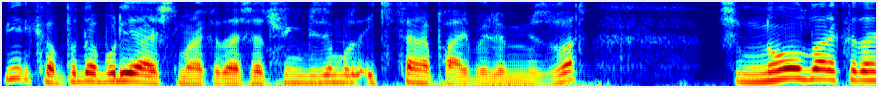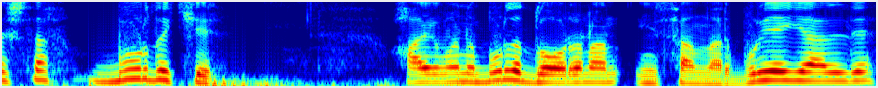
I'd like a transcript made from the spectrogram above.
Bir kapı da buraya açtım arkadaşlar. Çünkü bizim burada iki tane pay bölümümüz var. Şimdi ne oldu arkadaşlar? Buradaki hayvanı burada doğranan insanlar buraya geldi.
